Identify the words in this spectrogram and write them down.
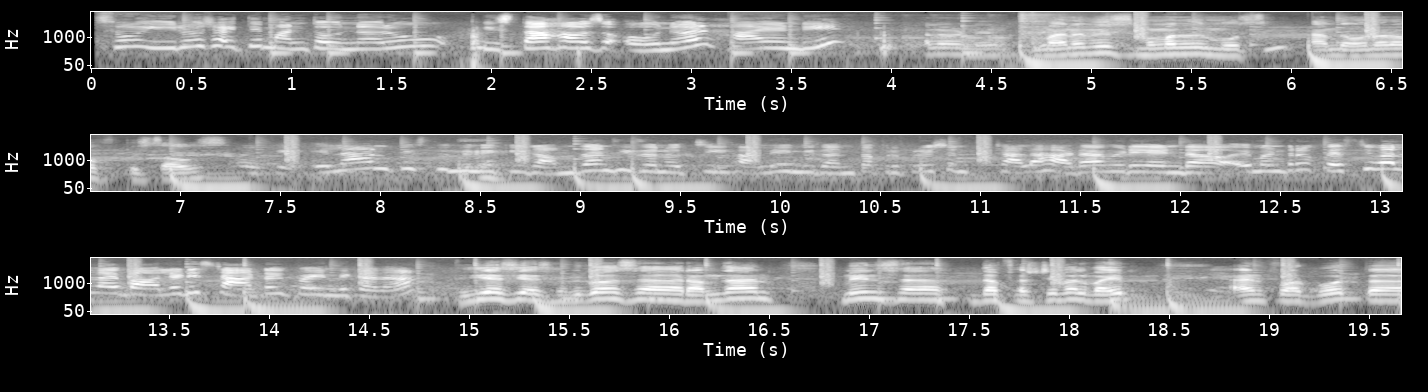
so ఈ రోజు అయితే మనతో ఉన్నారు Pista house owner hi అండి Hello, name. My name is Mohammad Al Mosi. I'm the owner of Pista House. Okay ఎలా అనిపిస్తుంది మీకు ఈ రంజాన్ సీజన్ వచ్చి హలీం ఇదంతా ప్రిపరేషన్ చాలా హడావిడి అండ్ ఏమంటారు ఫెస్టివల్ వైబ్ ఆల్రెడీ స్టార్ట్ అయిపోయింది కదా Yes, yes, because uh, Ramzan means uh, the festival vibe, and for both uh,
